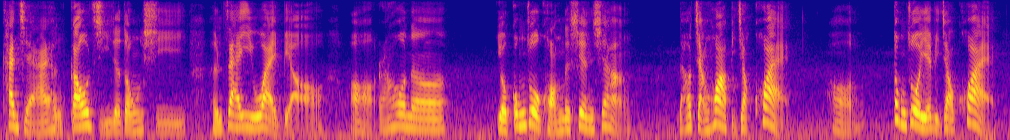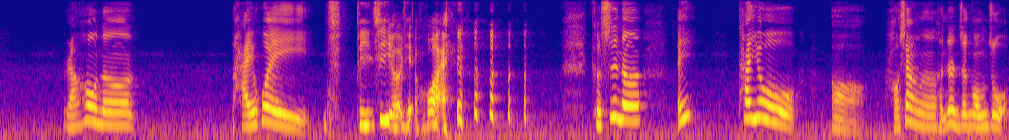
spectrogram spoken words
看起来很高级的东西，很在意外表哦。然后呢，有工作狂的现象，然后讲话比较快哦，动作也比较快。然后呢，还会 脾气有点坏。可是呢，诶，他又哦，好像很认真工作。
